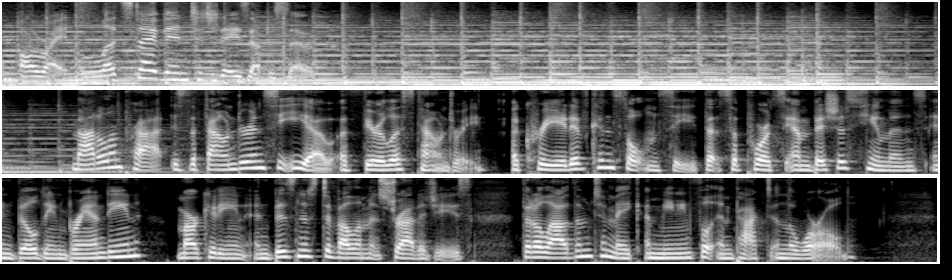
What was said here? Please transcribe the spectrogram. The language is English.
All right, let's dive into today's episode. Madeline Pratt is the founder and CEO of Fearless Foundry, a creative consultancy that supports ambitious humans in building branding, marketing, and business development strategies that allow them to make a meaningful impact in the world.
